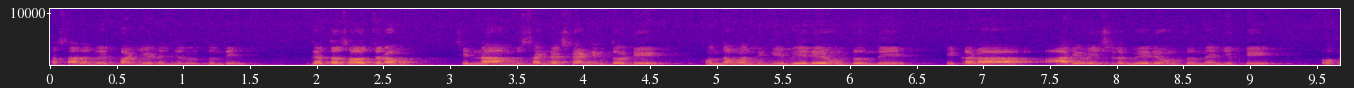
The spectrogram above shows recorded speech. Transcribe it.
ప్రసాదం ఏర్పాటు చేయడం జరుగుతుంది. గత సంవత్సరం చిన్న మిస్అండర్స్టాండింగ్ తోటి కొంతమందికి వేరే ఉంటుంది. ఇక్కడ ఆర్యవైశ్యులకు వేరే ఉంటుందని చెప్పి ఒక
